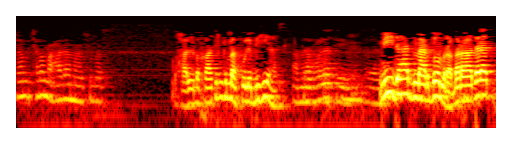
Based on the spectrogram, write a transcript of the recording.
چرا چرا محل منصوب است محل به خاطر اینکه مفعول بهی هست می‌دهد مردم را برادرت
